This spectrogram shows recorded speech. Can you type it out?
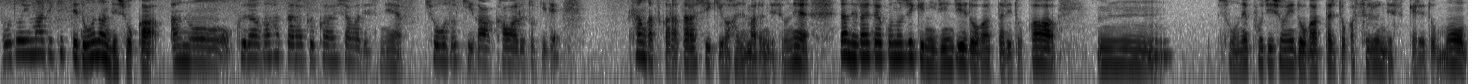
ちょうど今時期ってどうなんでしょうかあのオクラが働く会社はですねちょうど気が変わる時で3月から新しい期が始まるんですよね。なんで大体この時期に人事異動があったりとかうんそうね、ポジション移動があったりとかするんですけれども、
